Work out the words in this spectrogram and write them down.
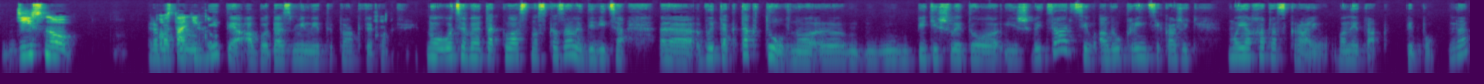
дійсно Треба Останній крок. або да, змінити тактику. Ну, оце ви так класно сказали. Дивіться, е, ви так тактовно е, підійшли до і швейцарців, але українці кажуть, моя хата з краю. Вони так, типу, да?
